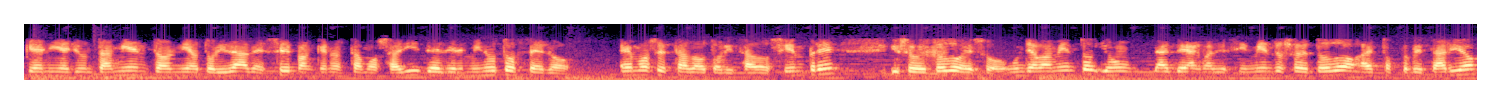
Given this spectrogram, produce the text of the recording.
que ni ayuntamientos ni autoridades sepan que no estamos allí desde el minuto cero hemos estado autorizados siempre y sobre todo eso, un llamamiento y un de agradecimiento sobre todo a estos propietarios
